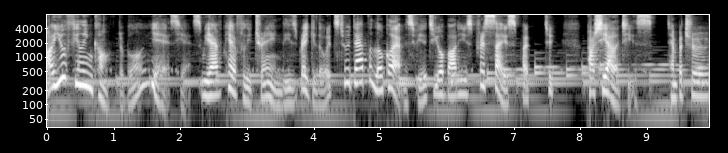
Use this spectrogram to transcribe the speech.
Are you feeling comfortable? Yes, yes. We have carefully trained these reguloids to adapt the local atmosphere to your body's precise parti- partialities temperature,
